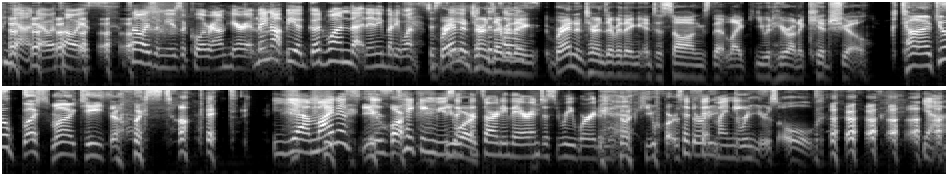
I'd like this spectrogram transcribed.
yeah, no, it's always it's always a musical around here. It may not be a good one that anybody wants to Brandon see. but turns everything. always- Brandon turns everything into songs that like you would hear on a kid's show. Time to brush my teeth. I'm like, stop it. Yeah, mine is You is are- taking music are- that's already there and just rewording it. you are to fit my 33 needs. years old. yeah,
